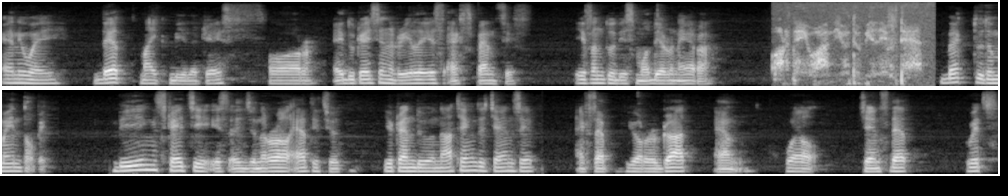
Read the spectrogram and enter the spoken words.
Anyway, that might be the case, or education really is expensive, even to this modern era. Or they want you to believe that. Back to the main topic. Being sketchy is a general attitude. You can do nothing to change it, except your gut and, well, change that, which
